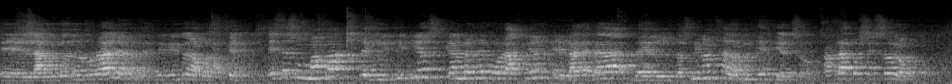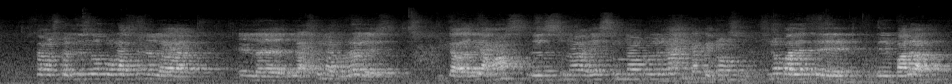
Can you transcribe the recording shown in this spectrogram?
el abandono rural y el envejecimiento de la población. Este es un mapa de han perdido población en la década del 2011 a 2018. Habla por sí solo. Estamos perdiendo población en, las zonas rurales y cada día más. Es una, es una problemática que no, no parece eh, parar.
